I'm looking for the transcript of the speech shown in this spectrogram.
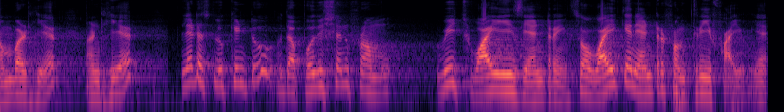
numbered here and here. Let us look into the position from which y is entering. So, y can enter from 3 5 yeah,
